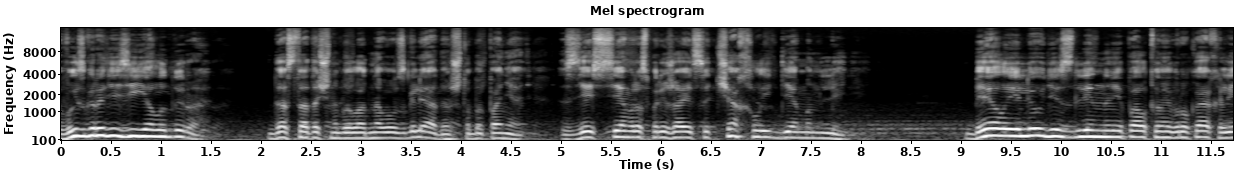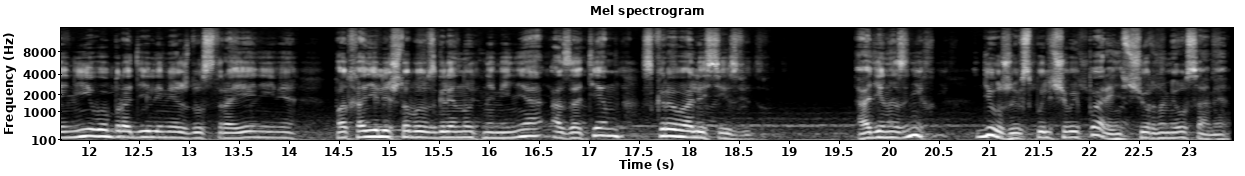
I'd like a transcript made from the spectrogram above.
в изгороди зияла дыра. Достаточно было одного взгляда, чтобы понять, здесь всем распоряжается чахлый демон лени. Белые люди с длинными палками в руках лениво бродили между строениями, подходили, чтобы взглянуть на меня, а затем скрывались из виду. Один из них, дюжий вспыльчивый парень с черными усами,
